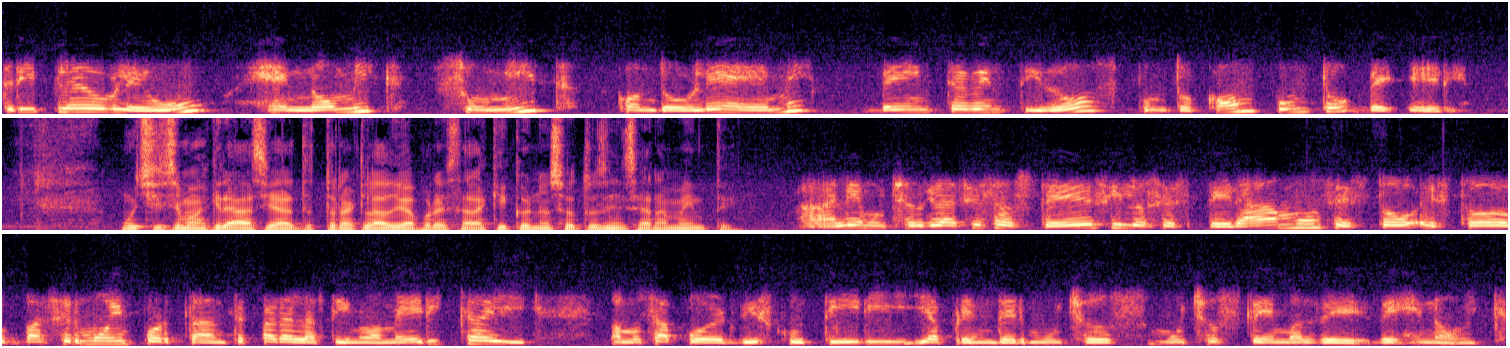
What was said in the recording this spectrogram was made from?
www.genomicsummit con doble M 2022.com.br. Muchísimas gracias, doctora Claudia, por estar aquí con nosotros sinceramente. Vale, muchas gracias a ustedes y los esperamos. Esto, esto va a ser muy importante para Latinoamérica y vamos a poder discutir y, aprender muchos, muchos temas de, de genómica.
